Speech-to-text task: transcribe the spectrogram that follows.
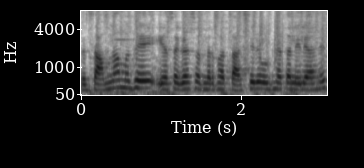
तर सामनामध्ये या सगळ्या संदर्भात ताशेरे ओढण्यात आलेले आहेत.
